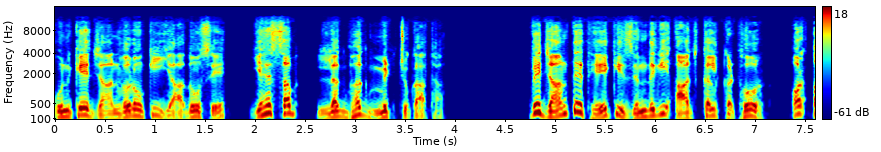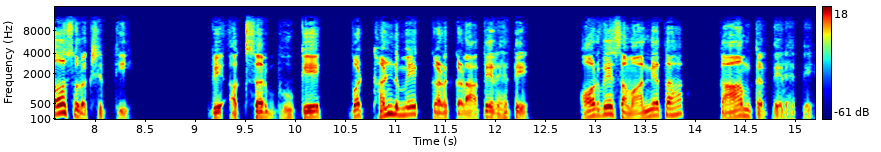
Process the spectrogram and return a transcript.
उनके जानवरों की यादों से यह सब लगभग मिट चुका था। वे जानते थे कि ज़िंदगी आजकल कठोर और असुरक्षित थी। वे अक्सर भूखे व ठंड में कड़कड़ाते रहते और वे सामान्यतः काम करते रहते,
